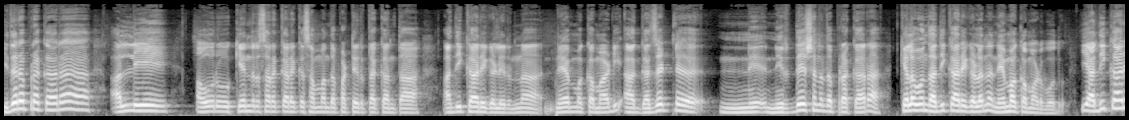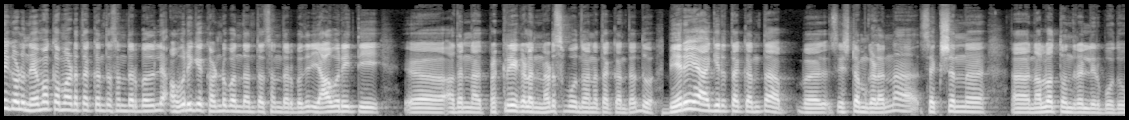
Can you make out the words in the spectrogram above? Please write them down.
ಇದರ ಪ್ರಕಾರ ಅಲ್ಲಿ ಅವರು ಕೇಂದ್ರ ಸರ್ಕಾರಕ್ಕೆ ಸಂಬಂಧಪಟ್ಟಿರತಕ್ಕಂಥ ಅಧಿಕಾರಿಗಳನ್ನ ನೇಮಕ ಮಾಡಿ ಆ ಗಜೆಟ್ ನಿರ್ದೇಶನದ ಪ್ರಕಾರ ಕೆಲವೊಂದು ಅಧಿಕಾರಿಗಳನ್ನ ನೇಮಕ ಮಾಡಬಹುದು ಈ ಅಧಿಕಾರಿಗಳು ನೇಮಕ ಮಾಡತಕ್ಕಂಥ ಸಂದರ್ಭದಲ್ಲಿ ಅವರಿಗೆ ಕಂಡು ಬಂದಂಥ ಸಂದರ್ಭದಲ್ಲಿ ಯಾವ ರೀತಿ ಅದನ್ನ ಪ್ರಕ್ರಿಯೆಗಳನ್ನು ನಡೆಸಬಹುದು ಅನ್ನತಕ್ಕಂಥದ್ದು ಬೇರೆ ಆಗಿರತಕ್ಕಂಥ ಸಿಸ್ಟಮ್ಗಳನ್ನ ಸೆಕ್ಷನ್ ನಲವತ್ತೊಂದರಲ್ಲಿರ್ಬೋದು,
